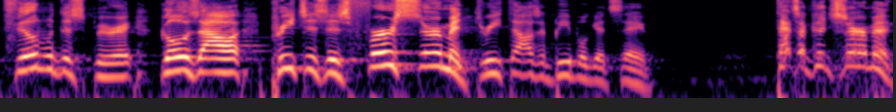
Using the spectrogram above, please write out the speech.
filled with the Spirit, goes out, preaches his first sermon. 3,000 people get saved. That's a good sermon,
